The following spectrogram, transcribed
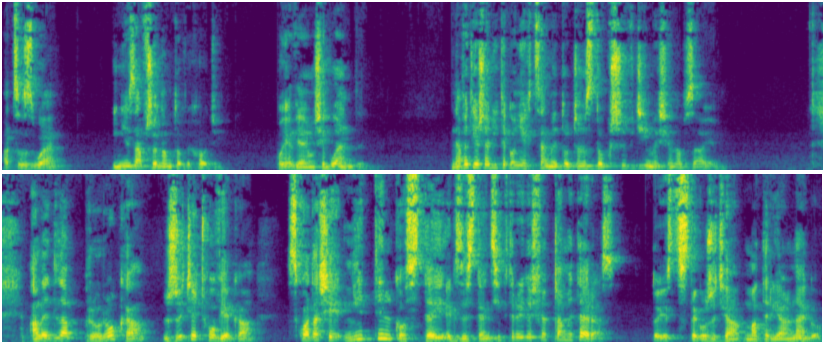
a co złe, i nie zawsze nam to wychodzi. Pojawiają się błędy. Nawet jeżeli tego nie chcemy, to często krzywdzimy się nawzajem. Ale dla proroka życie człowieka składa się nie tylko z tej egzystencji, której doświadczamy teraz. To jest z tego życia materialnego.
